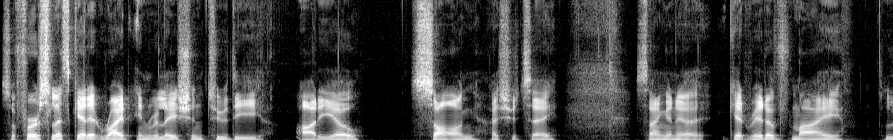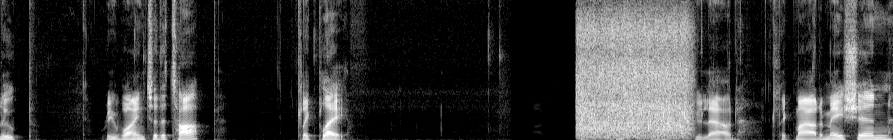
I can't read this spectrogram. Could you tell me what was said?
So first let's get it right in relation to the audio song, I should say. So I'm going to get rid of my loop, rewind to the top, click play. Too loud. Click my automation,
